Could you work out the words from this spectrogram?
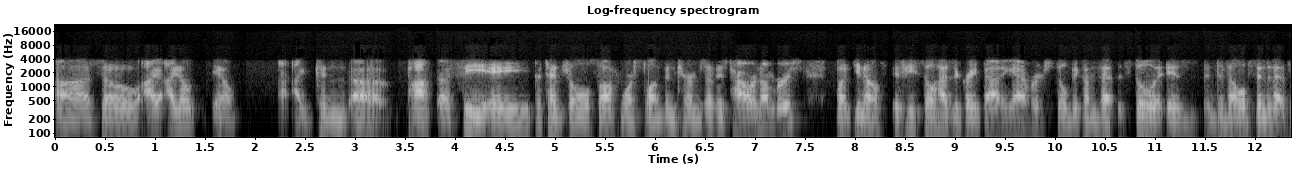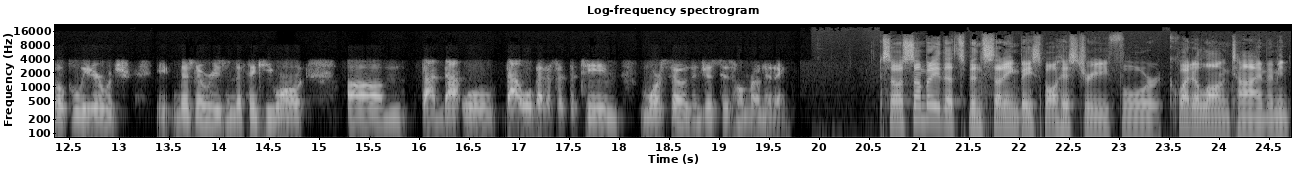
Uh, so I, I don't, you know, I can uh, pop, uh, see a potential sophomore slump in terms of his power numbers. But you know, if he still has a great batting average, still becomes that, still is develops into that vocal leader, which he, there's no reason to think he won't. Um, that that will that will benefit the team more so than just his home run hitting. So, as somebody that's been studying baseball history for quite a long time, I mean.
